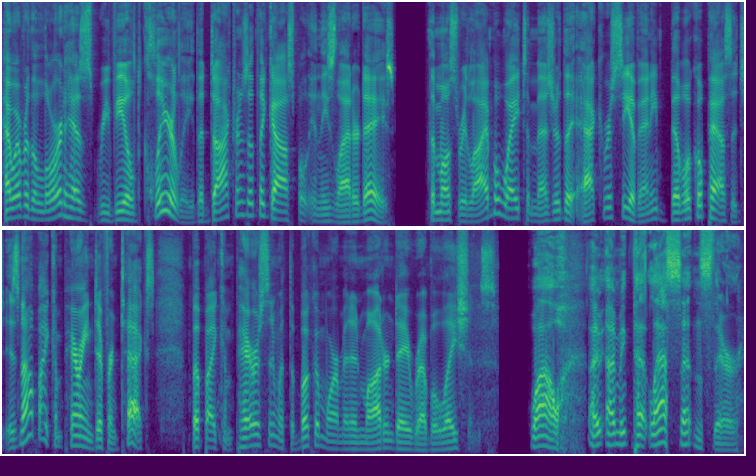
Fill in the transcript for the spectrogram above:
However, the Lord has revealed clearly the doctrines of the gospel in these latter days. The most reliable way to measure the accuracy of any biblical passage is not by comparing different texts, but by comparison with the Book of Mormon and modern day revelations. Wow. I, I, mean, that last sentence there,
